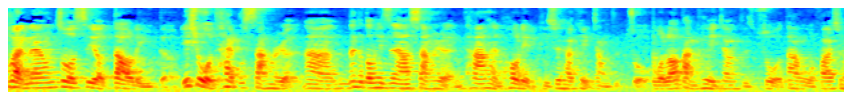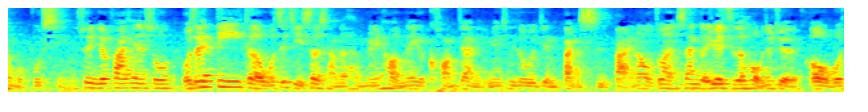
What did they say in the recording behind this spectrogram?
板那样做是有道理的。也许我太不伤人，那那个东西真的要伤人，他很厚脸皮，所以他可以这样子做。我老板可以这样子做，但我发现我不行，所以你就发现说，我在第一个我自己设想的很美好的那个框架里面，其实我有点半失败。那我做完三个月之后，我就觉得，哦，我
